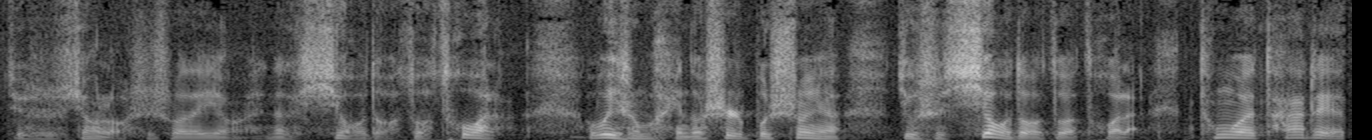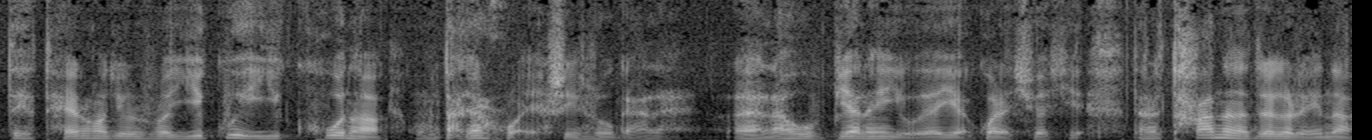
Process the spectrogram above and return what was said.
就是像老师说的一样，那个孝道做错了。为什么很多事儿不顺啊？就是孝道做错了。通过他这在台上就是说一跪一哭呢，我们大家伙也深受感染。哎，然后别人有的也过来学习，但是他呢，这个人呢，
